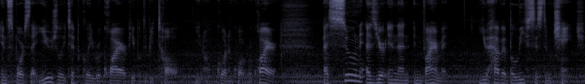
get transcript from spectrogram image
in sports that usually typically require people to be tall, you know, quote unquote require. As soon as you're in that environment, you have a belief system change.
